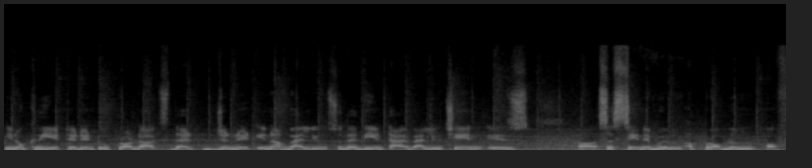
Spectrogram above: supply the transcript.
you know created into products that generate enough value so that the entire value chain is uh, sustainable. A problem of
